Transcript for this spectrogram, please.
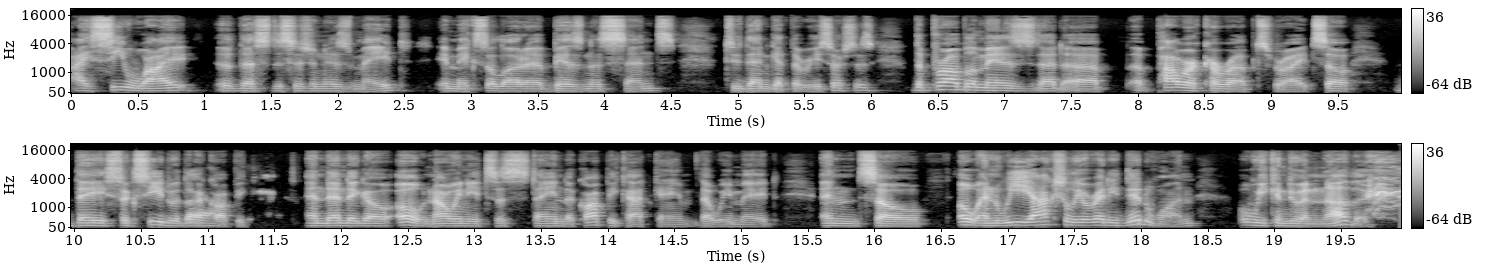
I see why this decision is made. It makes a lot of business sense to then get the resources. The problem is that uh, uh power corrupts, right? So they succeed with that yeah. copycat, and then they go, "Oh, now we need to sustain the copycat game that we made," and so oh, and we actually already did one. We can do another.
